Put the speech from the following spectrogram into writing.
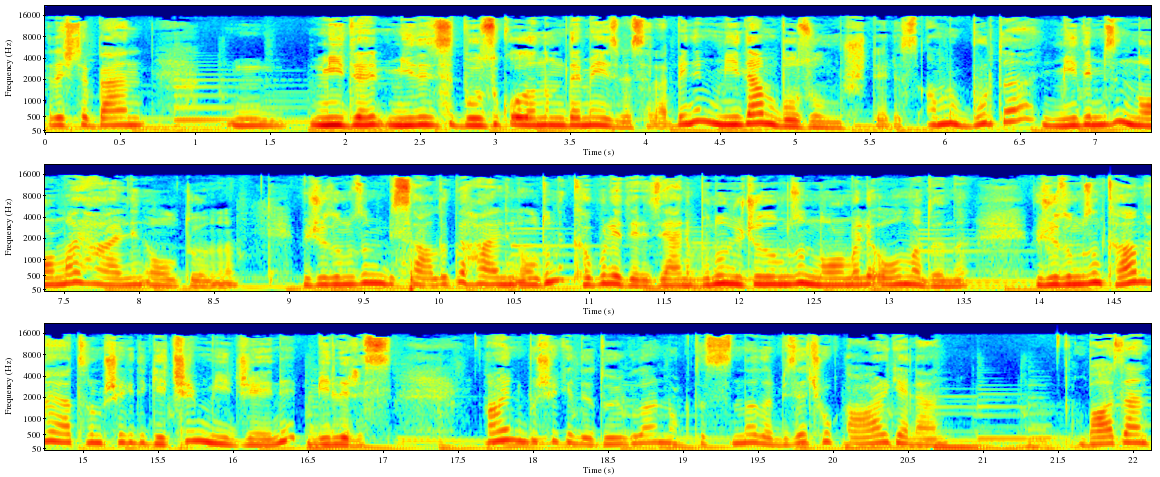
Ya da işte ben mide midesi bozuk olanım demeyiz mesela. Benim midem bozulmuş deriz. Ama burada midemizin normal halinin olduğunu, vücudumuzun bir sağlıklı halinin olduğunu kabul ederiz. Yani bunun vücudumuzun normali olmadığını, vücudumuzun kalan hayatını bu şekilde geçirmeyeceğini biliriz. Aynı bu şekilde duygular noktasında da bize çok ağır gelen bazen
